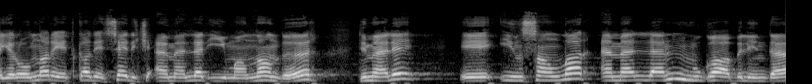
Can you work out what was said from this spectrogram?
əgər onlar etiqad etsəydi ki, əməllər imandandır, deməli, e, insanlar əməllərinin müqabilində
